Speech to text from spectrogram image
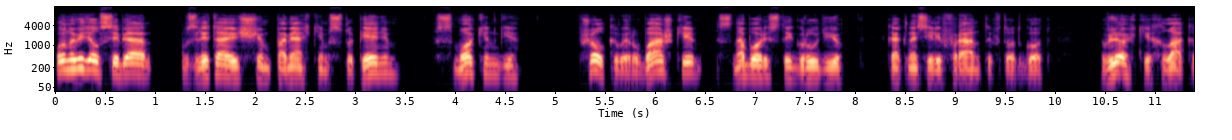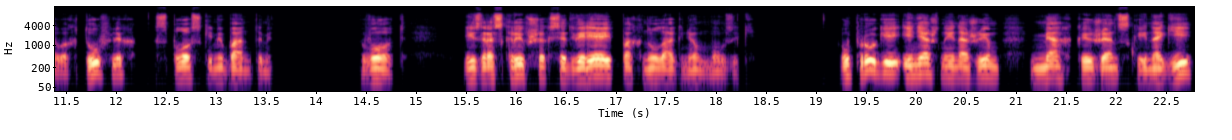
Он увидел себя взлетающим по мягким ступеням, в смокинге, в шелковой рубашке с набористой грудью, как носили франты в тот год, в легких лаковых туфлях с плоскими бантами. Вот, из раскрывшихся дверей пахнуло огнем музыки. Упругий и нежный нажим мягкой женской ноги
